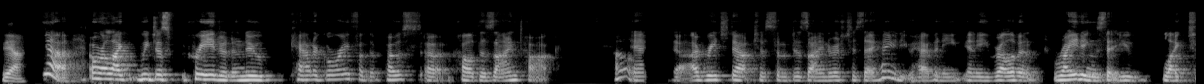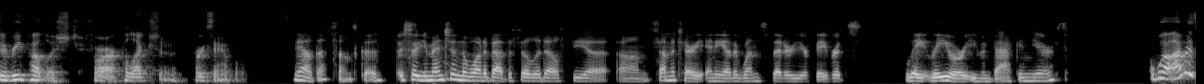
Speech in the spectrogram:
Yeah, yeah. Or like we just created a new category for the post uh, called Design Talk. Oh. And I've reached out to some designers to say, hey, do you have any any relevant writings that you'd like to republish for our collection, for example? Yeah, that sounds good. So you mentioned the one about the Philadelphia um, cemetery. Any other ones that are your favorites lately, or even back in years? Well, I would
